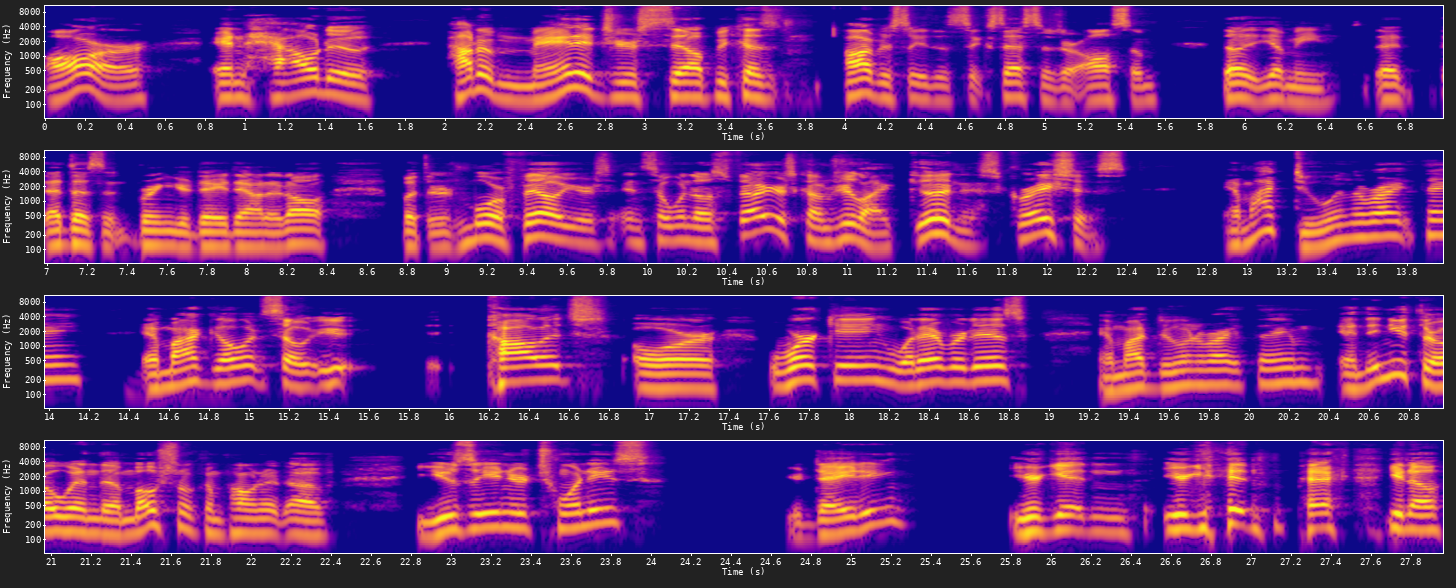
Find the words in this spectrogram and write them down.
are and how to how to manage yourself because obviously the successes are awesome i mean that that doesn't bring your day down at all but there's more failures and so when those failures comes you're like goodness gracious am i doing the right thing am i going so you, college or working, whatever it is, am I doing the right thing? And then you throw in the emotional component of usually in your 20s, you're dating, you're getting, you're getting peck, you know,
